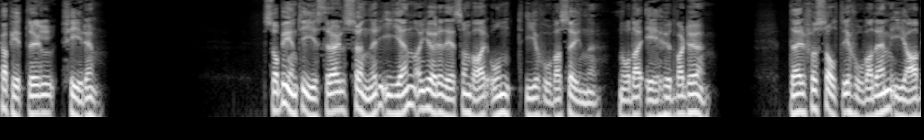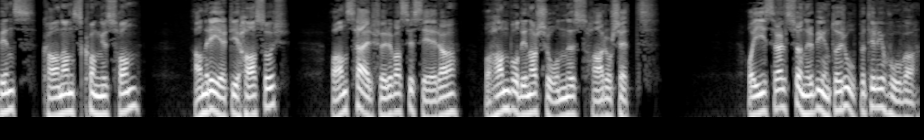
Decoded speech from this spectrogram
Kapittel 4 Så begynte Israels sønner igjen å gjøre det som var ondt i Jehovas øyne, nå da Ehud var død. Derfor solgte Jehova dem i Abins, Kanans konges hånd. Han regjerte i Hasor, og hans herfører var Sisera, og han bodde i nasjonenes Haroshet. Og Israels sønner begynte å rope til Jehova,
